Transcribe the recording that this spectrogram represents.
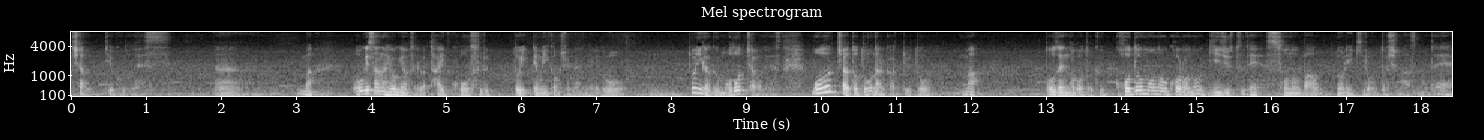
ちゃうっていうことです。うん、まあ大げさな表現をすれば対抗すると言ってもいいかもしれないんだけど、とにかく戻っちゃうわけです。戻っちゃうとどうなるかっていうとまあ当然のごとく子どもの頃の技術でその場を乗り切ろうとしますので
